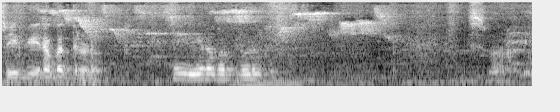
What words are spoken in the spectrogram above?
Shri Veerabhadrudu. Shri Veerabhadrudu. స్వామి.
